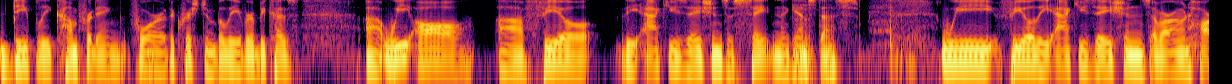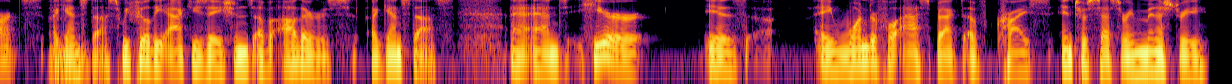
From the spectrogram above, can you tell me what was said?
deeply comforting for the Christian believer because uh, we all uh, feel the accusations of Satan hmm. against us. We feel the accusations of our own hearts hmm. against us. We feel the accusations of others against us. And here is a wonderful aspect of Christ's intercessory ministry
